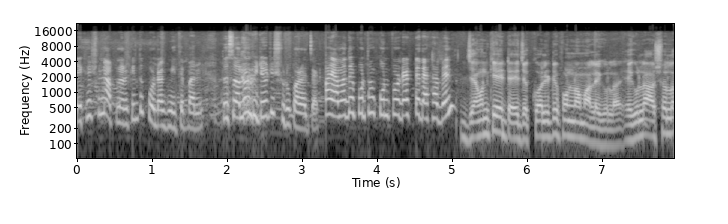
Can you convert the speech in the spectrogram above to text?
দেখে শুনে আপনারা কিন্তু প্রোডাক্ট নিতে পারেন। তো চলুন ভিডিওটি শুরু করা যাক। ভাই আমাদের প্রথম কোন প্রোডাক্টটা দেখাবেন? যেমন কি এটা এই যে কোয়ালিটি পূর্ণ মাল এগুলা। এগুলা আসলে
